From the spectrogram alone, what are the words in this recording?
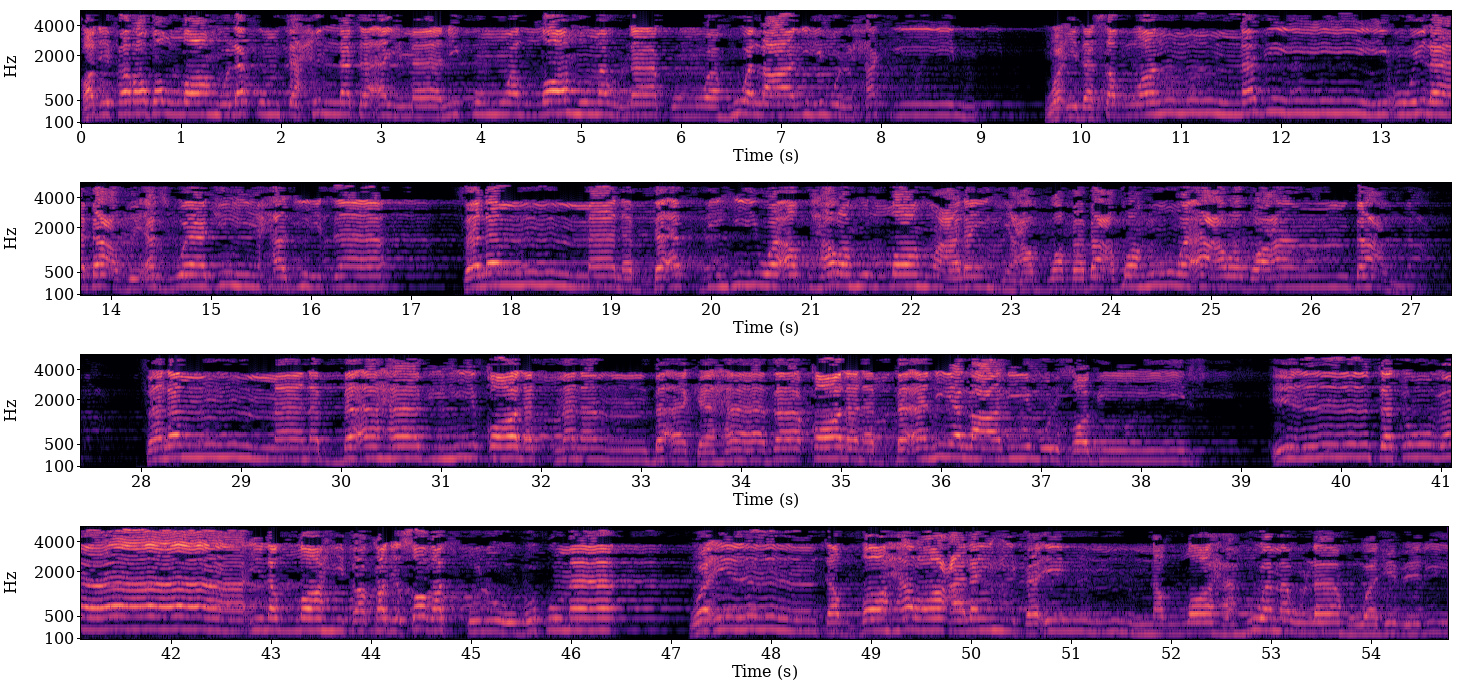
قد فرض الله لكم تحلة أيمانكم والله مولاكم وهو العليم الحكيم وإذا سر النبي إلى بعض أزواجه حديثا فلما نبأت به وأظهره الله عليه عرف بعضه وأعرض عن بعض فلما نبأها به قالت من أنبأك هذا؟ قال نبأني العليم الخبير. إن تتوبا إلى الله فقد صغت قلوبكما وإن تظاهرا عليه فإن الله هو مولاه وجبريل.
